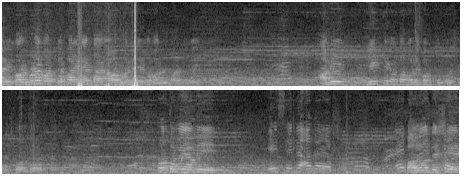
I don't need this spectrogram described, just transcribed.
আমি কল্পনা করতে পারি না তারাও এত মানুষ আসবে আমি দু একটি কথা বলে বক্তব্য শেষ করব। প্রথমে আমি এই সাইডে আগায় বাংলাদেশের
